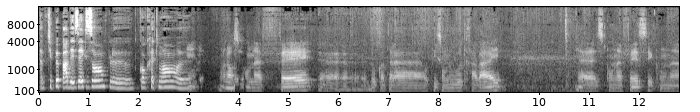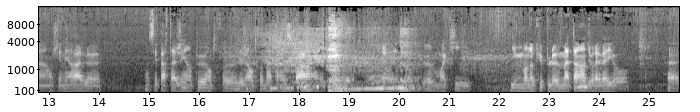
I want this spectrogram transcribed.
Un petit peu par des exemples, concrètement hmm. Alors, ce qu'on a fait, donc quand elle a repris son nouveau travail, ce qu'on a fait, c'est qu'on a en général on s'est partagé un peu entre déjà entre matin et soir. Euh, euh, moi qui, m'en occupe le matin, du réveil au, euh,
